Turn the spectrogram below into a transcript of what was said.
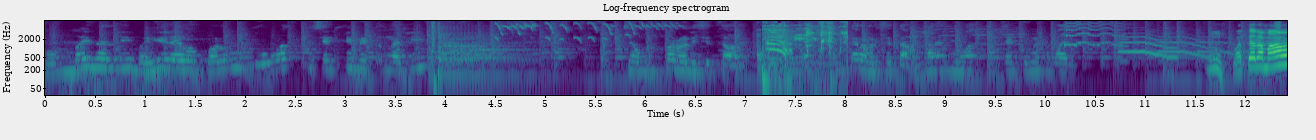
ಮುಂಬೈನಲ್ಲಿ ಮಹಿಳೆ ಒಬ್ಬಳು ಮೂವತ್ತು ಸೆಂಟಿಮೀಟರ್ನಲ್ಲಿ ಜಂಪರ್ ಹೊಲಿಸಿದ್ದಾಳೆ. ಭಯಂಕರ ಹೊಲಿಸಿದ್ದಾಳೆ. ಅಂದರೆ ಮೂವತ್ತು ಸೆಂಟಿಮೀಟರ್ ಹ್ಮ್ ಮತ್ತೇನ ಮಾವ?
